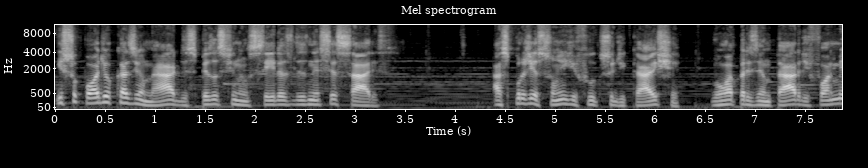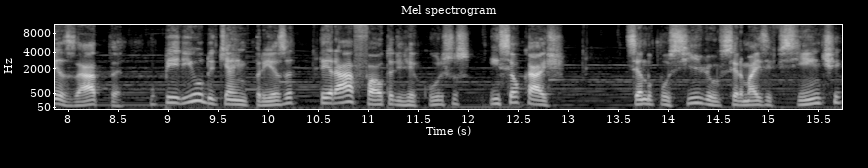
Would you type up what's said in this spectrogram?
Isso pode ocasionar despesas financeiras desnecessárias, as projeções de fluxo de caixa vão apresentar de forma exata o período em que a empresa terá a falta de recursos em seu caixa, sendo possível ser mais eficiente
